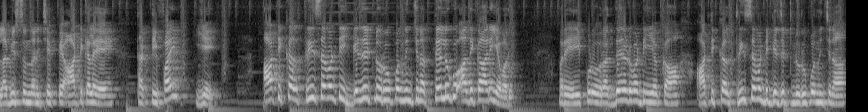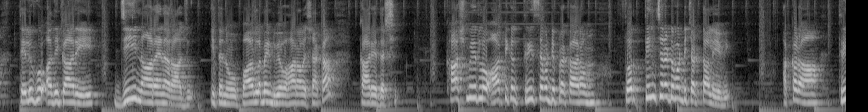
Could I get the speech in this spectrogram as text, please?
లభిస్తుందని చెప్పే ఆర్టికలే thirty five A. Article three seventy గెజెట్ను రూపొందించిన తెలుగు అధికారి ఎవరు? మరి ఇప్పుడు రద్దయినటువంటి ఈ యొక్క ఆర్టికల్ త్రీ సెవెంటీ గెజెట్ను రూపొందించిన తెలుగు అధికారి జి నారాయణరాజు. ఇతను పార్లమెంట్ వ్యవహారాల శాఖ కార్యదర్శి. కాశ్మీర్లో ఆర్టికల్ త్రీ సెవెంటీ ప్రకారం వర్తించినటువంటి చట్టాలు ఏవి? అక్కడ త్రీ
